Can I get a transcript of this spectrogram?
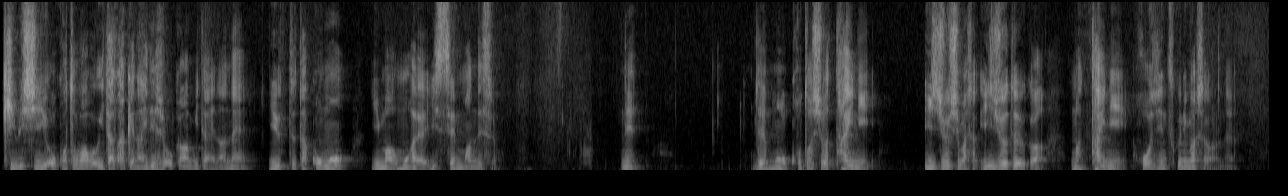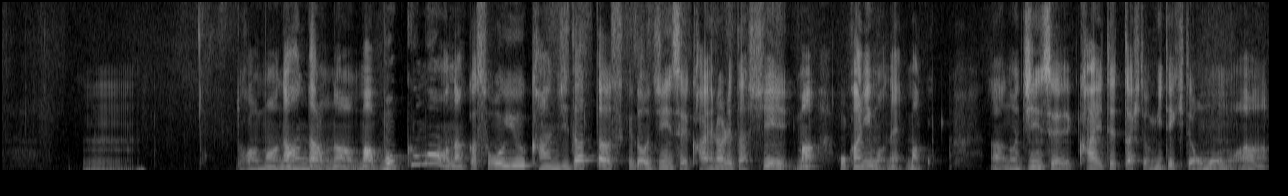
厳しいお言葉をいただけないでしょうか」みたいなね言ってた子も今はもはや1,000万ですよ。ね。でもう今年はタイに移住しました移住というか、まあ、タイに法人作りましたからね。うんだからまあなんだろうなまあ僕もなんかそういう感じだったんですけど人生変えられたしまあ他にもね、まあ、あの人生変えてった人を見てきて思うのは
